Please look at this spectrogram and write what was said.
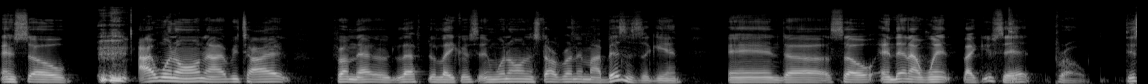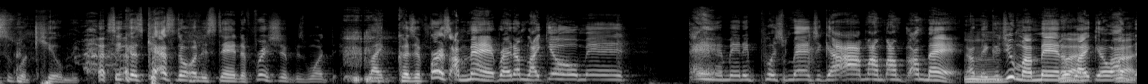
And so I went on, I retired from that, or left the Lakers and went on and started running my business again. And uh, so, and then I went, like you said, bro. This is what killed me. See, because cats don't understand the friendship is one thing. Like, because at first I'm mad, right? I'm like, yo, man, damn, man, they push Magic out. I'm, I'm, I'm, I'm mad. I mean, because you my man. I'm Mm-hmm. Right, like, yo, right.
